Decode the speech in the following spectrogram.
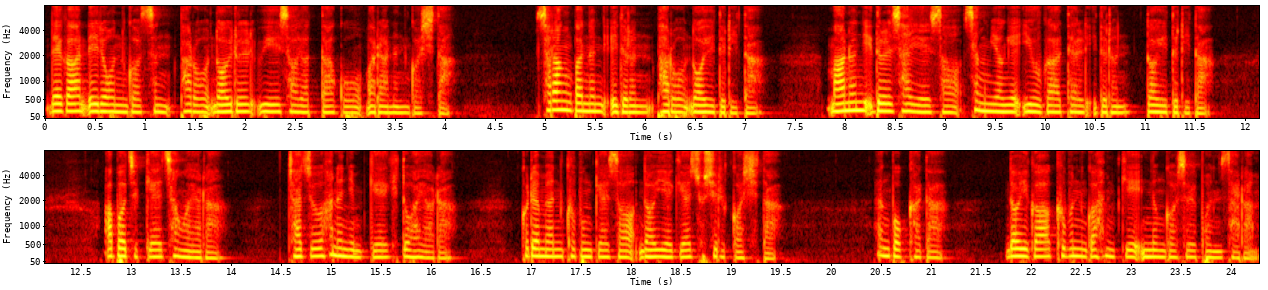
내가 내려온 것은 바로 너희를 위해서였다고 말하는 것이다. 사랑받는 이들은 바로 너희들이다. 많은 이들 사이에서 생명의 이유가 될 이들은 너희들이다. 아버지께 청하여라. 자주 하느님께 기도하여라. 그러면 그분께서 너희에게 주실 것이다. 행복하다. 너희가 그분과 함께 있는 것을 본 사람.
